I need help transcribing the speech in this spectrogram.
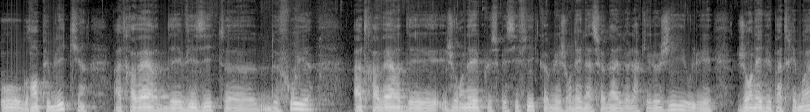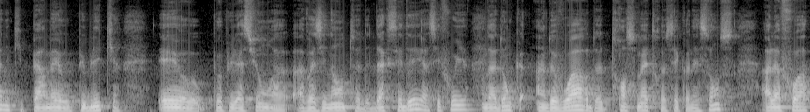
au grand public à travers des visites euh, de fouilles, à travers des journées plus spécifiques comme les journées nationales de l'archéologie ou les journées du patrimoine qui permet au public et aux populations euh, avoisinantes d'accéder à ces fouilles. On a donc un devoir de transmettre ces connaissances à la fois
